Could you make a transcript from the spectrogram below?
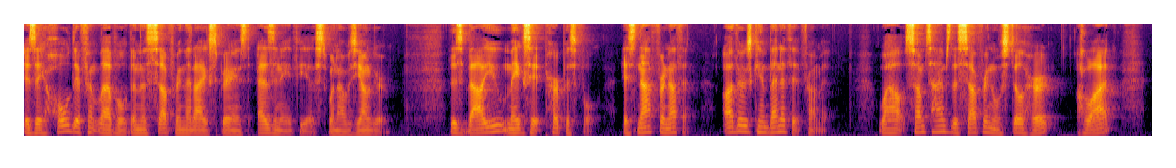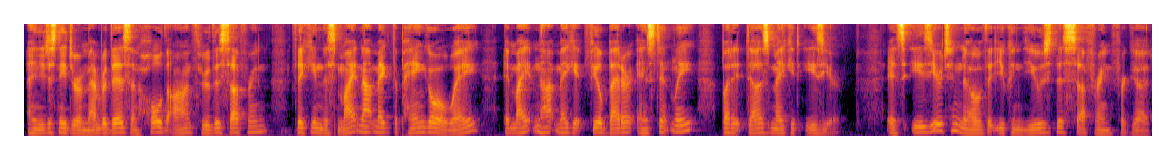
is a whole different level than the suffering that I experienced as an atheist when I was younger. This value makes it purposeful. It's not for nothing. Others can benefit from it. While sometimes the suffering will still hurt a lot, and you just need to remember this and hold on through the suffering, thinking this might not make the pain go away, it might not make it feel better instantly, but it does make it easier. It's easier to know that you can use this suffering for good.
